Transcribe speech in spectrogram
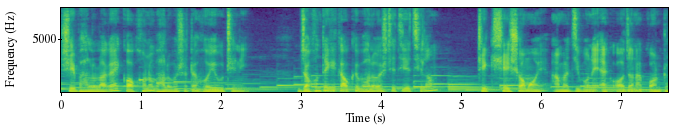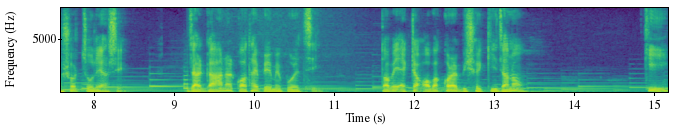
সে ভালো লাগায় কখনো ভালোবাসাটা হয়ে ওঠেনি। যখন থেকে কাউকে ভালোবাসতে চেয়েছিলাম, ঠিক সেই সময় আমার জীবনে এক অজানা কণ্ঠস্বর চলে আসে, যার গান আর কথায় প্রেমে পড়েছি। তবে একটা অবাক করার বিষয় কি জানো? কি?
